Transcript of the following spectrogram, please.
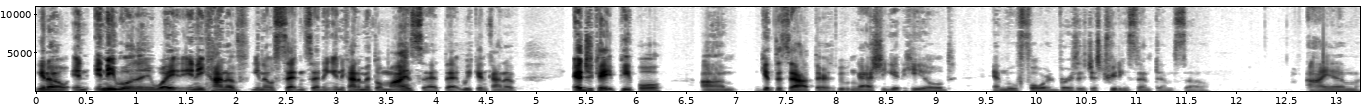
you know in any will in any way in any kind of you know set and setting any kind of mental mindset that we can kind of educate people um, get this out there so people can actually get healed and move forward versus just treating symptoms. So i am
